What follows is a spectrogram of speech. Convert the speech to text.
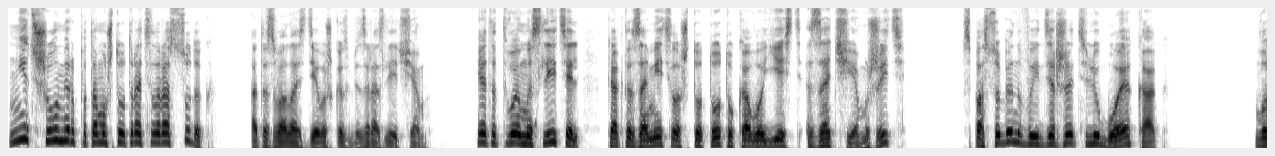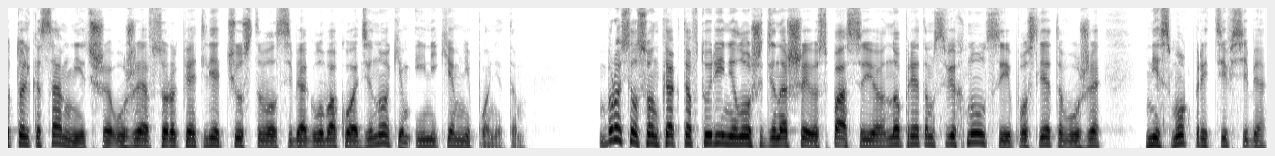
«Ницше умер, потому что утратил рассудок», — отозвалась девушка с безразличием. Этот твой мыслитель как-то заметил, что тот, у кого есть зачем жить, способен выдержать любое как. Вот только сам Ницше уже в 45 лет чувствовал себя глубоко одиноким и никем не понятым. Бросился он как-то в Турине лошади на шею, спас ее, но при этом свихнулся и после этого уже не смог прийти в себя.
